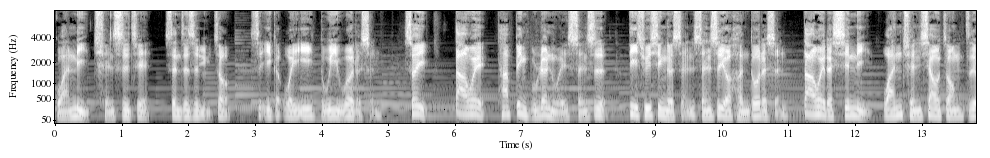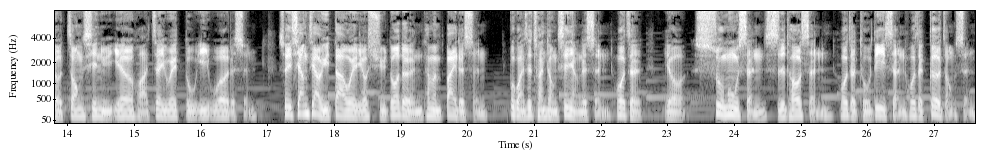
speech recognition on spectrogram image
管理全世界，甚至是宇宙，是一个唯一独一无二的神。所以大卫他并不认为神是。地区性的神，神是有很多的神。大卫的心里完全效忠，只有忠心于耶和华这一位独一无二的神。所以，相较于大卫，有许多的人，他们拜的神，不管是传统信仰的神，或者有树木神、石头神，或者土地神，或者各种神。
